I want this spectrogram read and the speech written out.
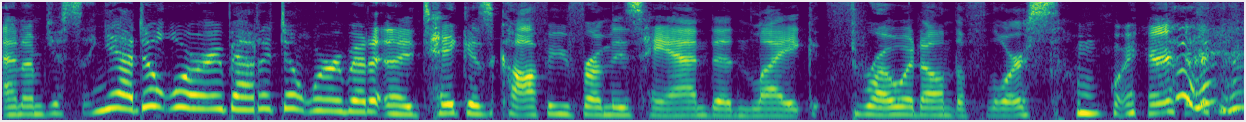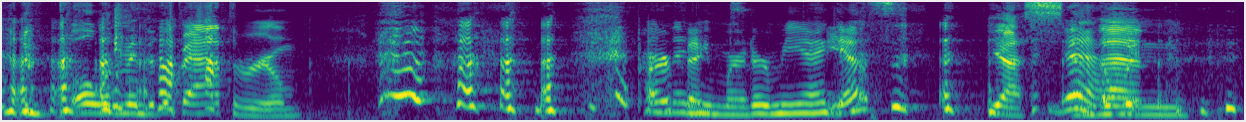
And I'm just saying, yeah, don't worry about it, don't worry about it. And I take his coffee from his hand and like throw it on the floor somewhere and pull him into the bathroom. Perfect. And then you murder me, I guess. Yes, Yeah, and then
